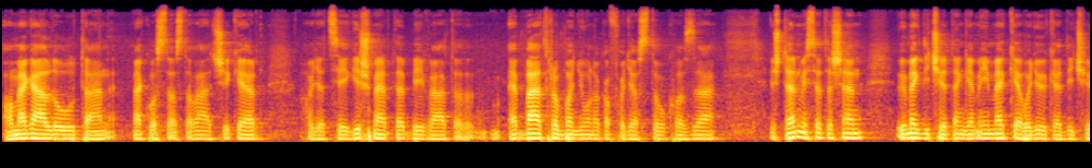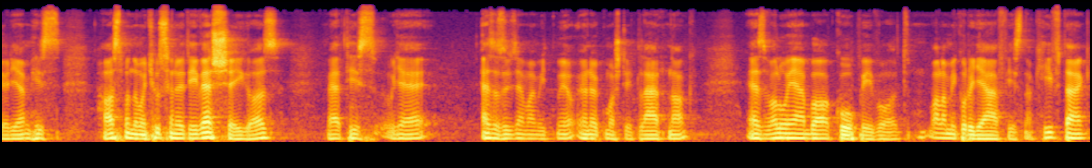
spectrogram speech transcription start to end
a megálló után meghozta azt a vált sikert, hogy a cég ismertebbé vált, bátrabban nyúlnak a fogyasztók hozzá. És természetesen ő megdicsért engem, én meg kell, hogy őket dicsérjem, hisz ha azt mondom, hogy 25 év, ez se igaz, mert hisz ugye ez az üzem, amit önök most itt látnak, ez valójában a Kópé volt. Valamikor ugye Áfésznak hívták,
